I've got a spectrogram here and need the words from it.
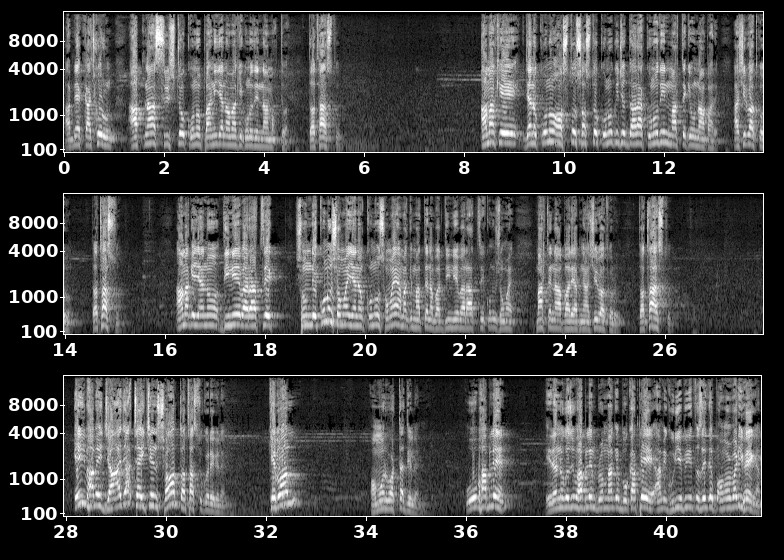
আপনি এক কাজ করুন আপনার সৃষ্ট কোনো প্রাণী যেন আমাকে কোনোদিন না মারতে পারে। তথাস্তু। আমাকে যেন কোনো অস্ত্র শস্ত্র কোনো কিছুর দ্বারা কোনোদিন মারতে কেউ না পারে। আশীর্বাদ করুন। তথাস্তু। আমাকে যেন দিনে বা রাত্রে সন্ধে কোনো সময় যেন কোনো সময় আমাকে মারতে না পারে। দিনে বা রাত্রে কোনো সময় মারতে না পারে, আপনি আশীর্বাদ করুন। তথাস্তু। এইভাবে যা যা চাইছেন সব তথাস্তু করে গেলেন। কেবল অমর বটটা দিলেন। ও ভাবলেন হিরণ্যকশু ভাবলেন, ব্রহ্মাকে বোকা পেয়ে আমি ঘুরিয়ে ফিরিয়ে তো সেই অমর বাড়ি হয়ে গেল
